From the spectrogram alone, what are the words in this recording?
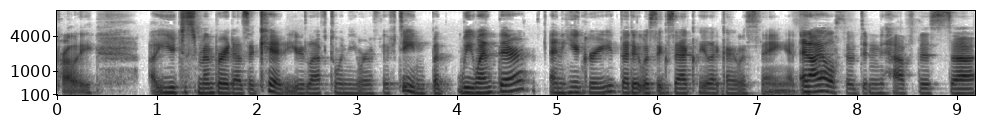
probably." Uh, you just remember it as a kid. You left when you were 15. But we went there and he agreed that it was exactly like I was saying it. And I also didn't have this uh,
